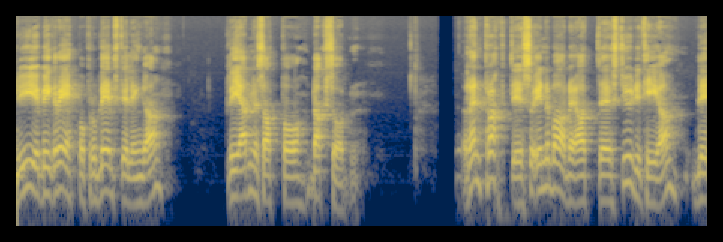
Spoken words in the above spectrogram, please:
Nye begrep og problemstillinger blir gjerne satt på dagsorden. Rent praktisk så innebar det at eh, studietida ble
